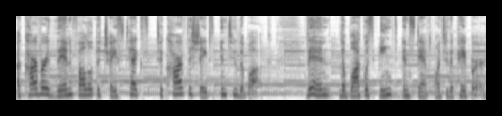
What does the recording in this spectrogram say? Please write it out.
A carver then followed the traced text to carve the shapes into the block. Then, the block was inked and stamped onto the paper.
